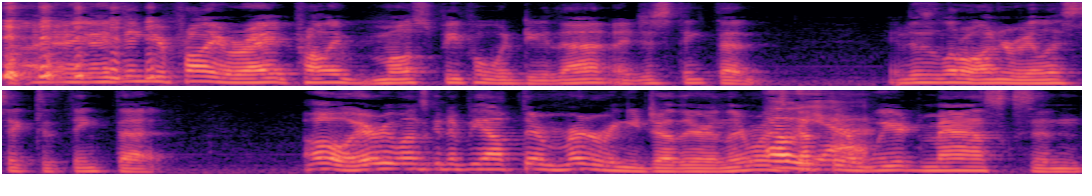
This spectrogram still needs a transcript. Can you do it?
I, I think you're probably right probably most people would do that i just think that it is a little unrealistic to think that oh everyone's gonna be out there murdering each other and everyone's Oh, got yeah. their weird masks and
